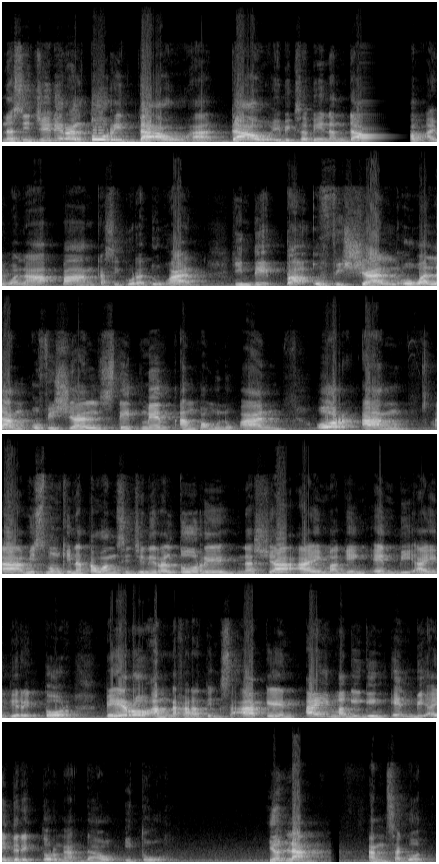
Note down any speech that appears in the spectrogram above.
na si General Torre daw, ha, daw, ibig sabihin ng daw ay wala pang kasiguraduhan. Hindi pa official o walang official statement ang pamunuan or ang ah, mismong kinatawang si General Torre na siya ay maging NBI Director. Pero ang nakarating sa akin ay magiging NBI Director nga daw ito. Yun lang ang sagot.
